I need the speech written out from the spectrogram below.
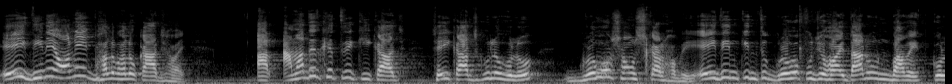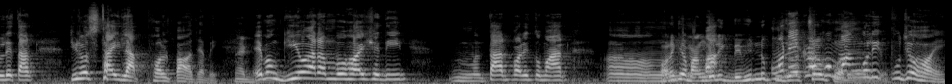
এই দিনে অনেক ভালো ভালো কাজ হয়। আর আমাদের ক্ষেত্রে কি কাজ? সেই কাজগুলো হলো গ্রহ সংস্কার হবে। এই দিন কিন্তু গ্রহ পুজো হয় দারুণভাবে করলে তার চিরস্থায়ী লাভ ফল পাওয়া যাবে। এবং গৃহ আরম্ভ হয় সেদিন। তারপরে তোমার অনেকে মাঙ্গলিক বিভিন্ন অনেক রকম মাঙ্গলিক পুজো হয়।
